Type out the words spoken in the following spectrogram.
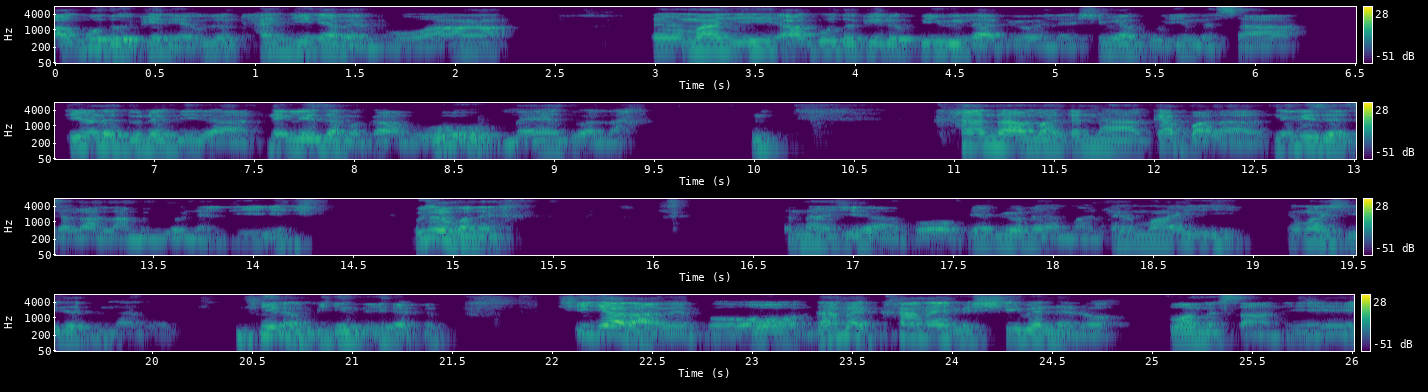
အာကုသိုလ်ဖြစ်နေဥစဉ်ထိုင်ကြည့်နေမယ်ဘွာတက္ကမကြီးအာကုသိုလ်ဖြစ်လို့ပြီးပြီလားပြောရင်လည်းရှင်းမြကိုချင်းမစားတရုတ်နဲ့သူနဲ့နေတာ240မကဘူးမဲသူကလားခန္ဓာမှာတဏှာကပ်ပါလာ240စကားလာမပြောနဲ့လေဥစဉ်မှာလည်းတဏှာရှိတာပေါ့ပြန်ပြောလိုက်မှာဓမ္မကြီးဓမ္မရှိတဲ့တဏှာဆိုမြင်တော့မြင်သေးတယ် ရှိကြတာပဲပေါ့ဒါပေမဲ့ခံနိုင်မရှိပဲနဲ့တော့သွားမစားနဲ့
